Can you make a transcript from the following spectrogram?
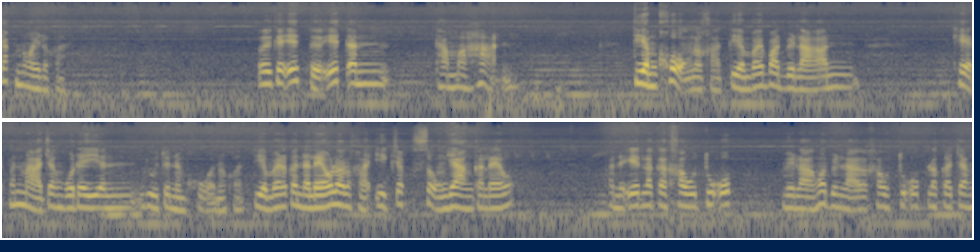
จักหน่อยหรอกค่ะ เอ้ยก็เอ็ดเตอเอ็ดอันทำอาหาร เตรียมของเนาะค่ะ เตรียมไว้บัดเวลาอันแขกมันมาจังโบไดอันอยู่แต่น้ำขัวเนาะค่ะ เตรียมไว้แล้วกันแล้วแล้วล่ะค่ะ อีกจักสองอย่างกันแล้วอันเอ็ดแล้วก็เข้าตู้อบ เวลาฮอดเวลาก็เข้าตู้อบแล้วก็จัง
